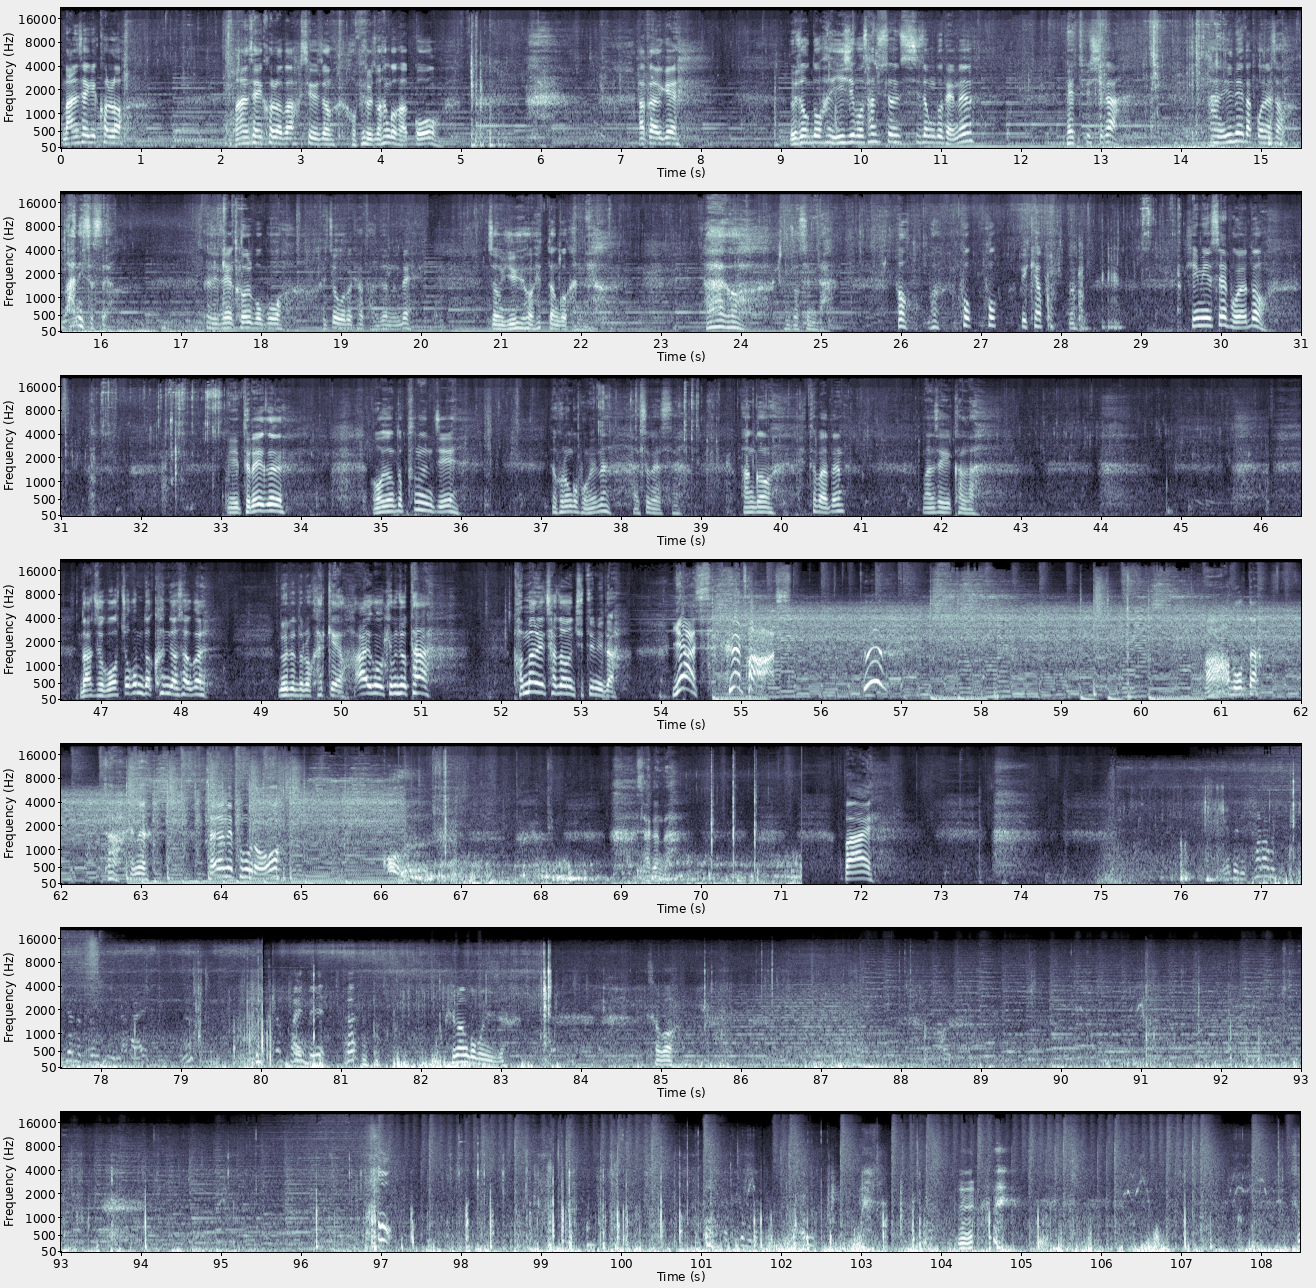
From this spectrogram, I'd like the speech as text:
만세기 컬러. 만세기 컬러가 확실히 좀 어필을 좀 한 것 같고 아까 이게 요 정도 한 25, 30cm 정도 되는 배트피쉬가 한 1m권에서 많이 있었어요. 그래서 이제 그걸 보고 이쪽으로 켜 던졌는데 좀 유효했던 것 같네요. 아이고, 기분 좋습니다. 어, 뭐, 푹, 푹, 비켜프. 힘이 세 보여도 이 드랙을 어느 정도 푸는지 그런 거 보면은 알 수가 있어요. 방금 히트 받은 만세기 칼라. 놔주고 조금 더 큰 녀석을 노리도록 할게요. 아이고, 기분 좋다. 간만에 찾아온 GT입니다. 예스! 크레파스! 아, 무겁다. 자, 얘는 자연의 품으로. 오. 잘 간다. 바이. 애들이 할아버지 시켜서 그런 거 있나 봐요. 응? 점프해야지. 희망 고문이죠. 저거.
